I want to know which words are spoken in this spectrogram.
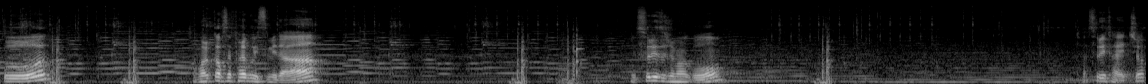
굿. 자, 헐값에 팔고 있습니다. 수리도 좀 하고. 자, 수리 다 했죠?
